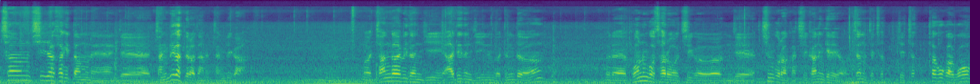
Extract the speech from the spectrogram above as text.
처음 시작하기 때문에 이제 장비가 필요하다는 장비가 음, 뭐 장갑이든지 아대든지 이런 거 등등 그래 보는 거 사러 지금 이제 친구랑 같이 가는 길이에요. 저는 제차제차 타고 가고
